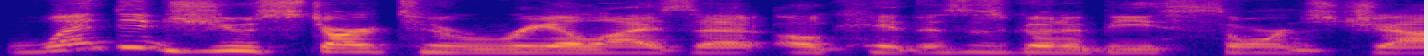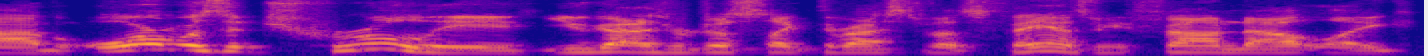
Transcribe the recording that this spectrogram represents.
when did you start to realize that okay this is going to be thorne's job or was it truly you guys were just like the rest of us fans we found out like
